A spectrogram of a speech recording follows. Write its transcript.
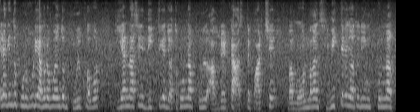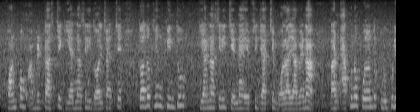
এটা কিন্তু পুরোপুরি এখনও পর্যন্ত ভুল খবর। কিয়ার নাসিরের দিক থেকে যতক্ষণ না ফুল আপডেটটা আসতে পারছে বা মোহনবাগান শিবির থেকে যতদিন না কনফার্ম আপডেটটা আসছে, কিয়ার নাসিরি দল ছাড়ছে, ততক্ষণ কিন্তু কিয়ার নাসিরি চেন্নাই এফসি যাচ্ছে বলা যাবে না। কারণ এখনও পর্যন্ত পুরোপুরি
